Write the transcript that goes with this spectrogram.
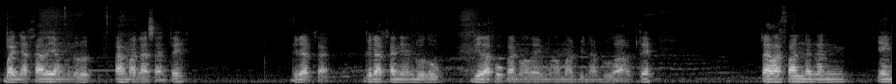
banyak hal yang menurut Ahmad Hasan teh gerakan gerakan yang dulu dilakukan oleh Muhammad bin Abdul Wahab teh relevan dengan yang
